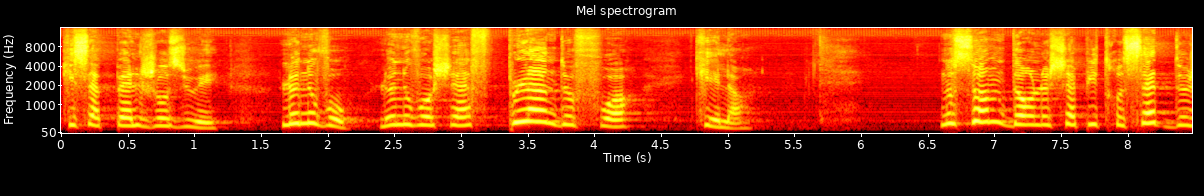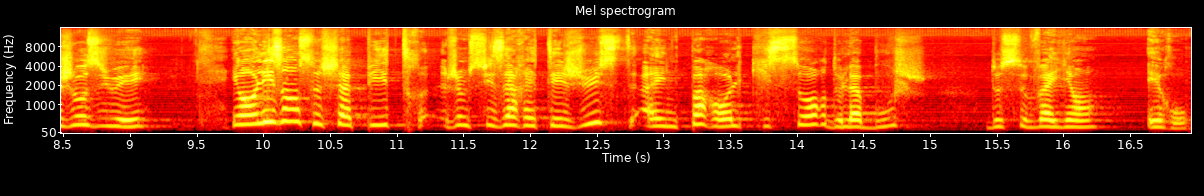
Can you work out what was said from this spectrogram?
qui s'appelle Josué. Le nouveau, le nouveau chef, plein de foi qui est là. Nous sommes dans le chapitre 7 de Josué. Et en lisant ce chapitre, je me suis arrêtée juste à une parole qui sort de la bouche de ce vaillant héros.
